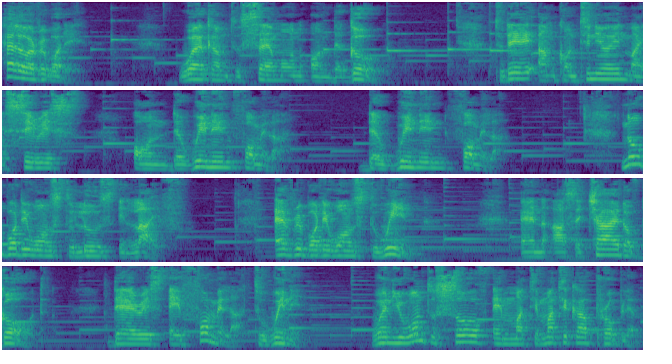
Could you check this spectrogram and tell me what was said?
Hello, everybody. Welcome to Sermon on the Go. Today, I'm continuing my series on the winning formula. The winning formula. Nobody wants to lose in life, everybody wants to win. And as a child of God, there is a formula to winning. When you want to solve a mathematical problem,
